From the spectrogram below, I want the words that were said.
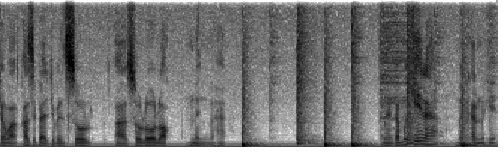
จังหวะ 98 จะเป็นโซโล่ล็อกหนึ่งนะฮะ เหมือนกับเมื่อกี้นะฮะ เหมือนกันเมื่อกี้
